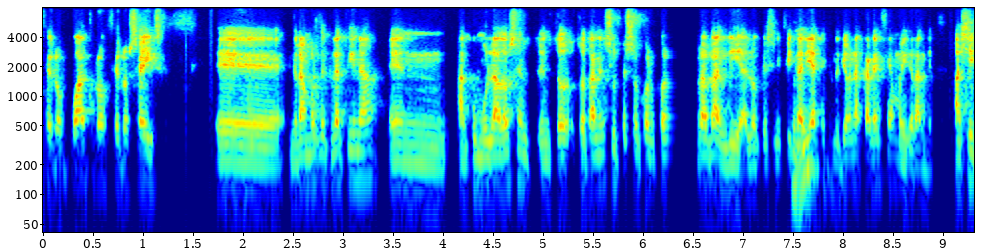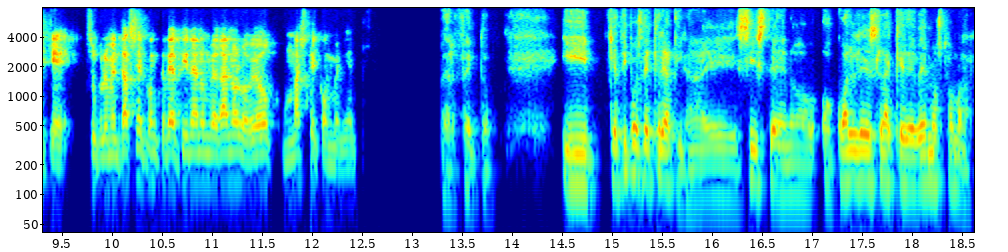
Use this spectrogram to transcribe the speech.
0,4, 0,6 gramos de creatina en, acumulados en, total en su peso corporal al día, lo que significaría que tendría una carencia muy grande. Así que suplementarse con creatina en un vegano lo veo más que conveniente. Perfecto. ¿Y qué tipos de creatina existen o, cuál es la que debemos tomar?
